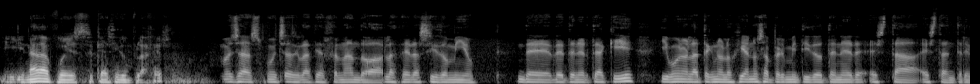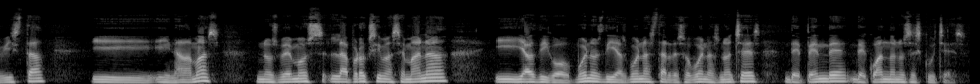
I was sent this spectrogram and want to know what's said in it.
Y nada, pues que ha sido un placer. Muchas, muchas gracias, Fernando. El placer ha sido mío de, tenerte aquí. Y bueno, la tecnología nos ha permitido tener esta, esta entrevista. Y, y nada más. Nos vemos la próxima semana. Y ya os digo, buenos días, buenas tardes o buenas noches, depende de cuándo nos escuches.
